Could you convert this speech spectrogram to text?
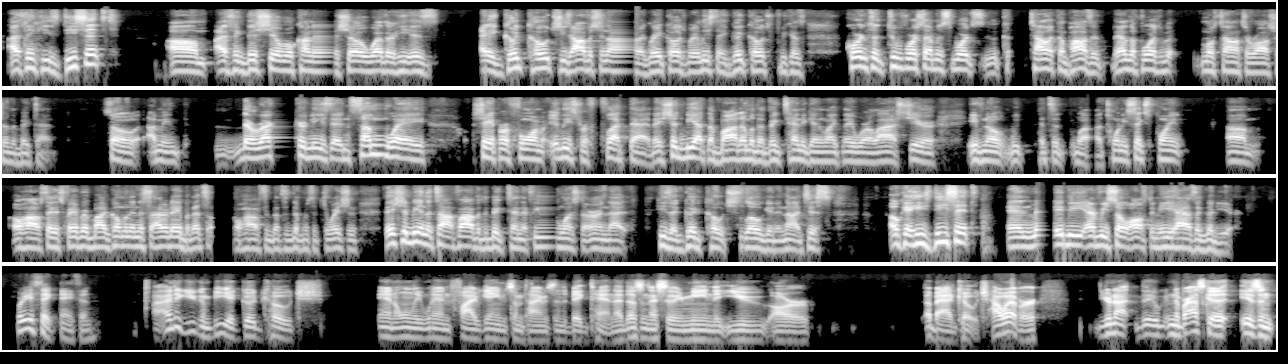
I think he's decent. Um, I think this year will kind of show whether he is a good coach. He's obviously not a great coach, but at least a good coach because according to 247 Sports Talent Composite, they have the fourth most talented roster in the Big Ten. So, I mean, their record needs to, in some way, shape or form at least reflect that. They shouldn't be at the bottom of the Big Ten again like they were last year, even though we, it's a what a 26 point um, Ohio State is favored by coming into Saturday, but that's Ohio State. That's a different situation. They should be in the top five of the Big Ten if he wants to earn that. He's a good coach slogan and not just okay. He's decent and maybe every so often he has a good year. What do you think, Nathan? I think you can be a good coach and only win five games sometimes in the Big Ten. That doesn't necessarily mean that you are a bad coach. However, you're not Nebraska isn't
